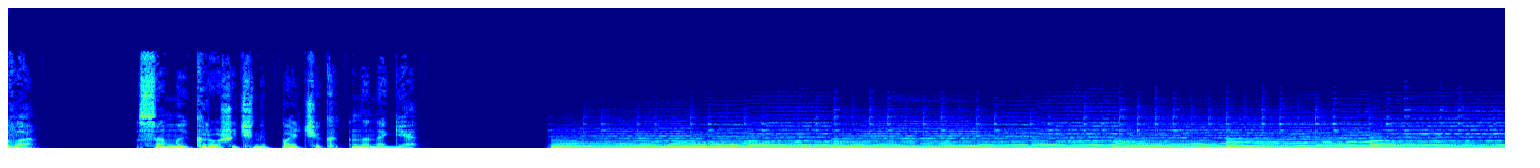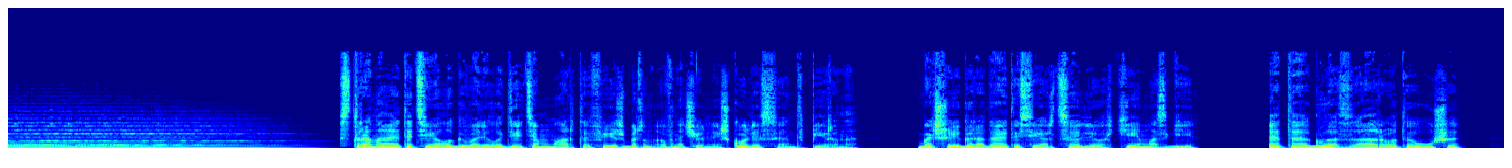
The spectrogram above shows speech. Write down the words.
2. Самый крошечный пальчик на ноге. «Страна — это тело», — говорила детям Марта Фишберн в начальной школе Сент-Пирена. «Большие города — это сердце, легкие, мозги. Это глаза, рот и уши.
